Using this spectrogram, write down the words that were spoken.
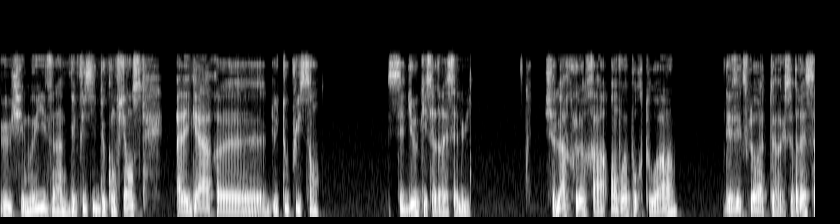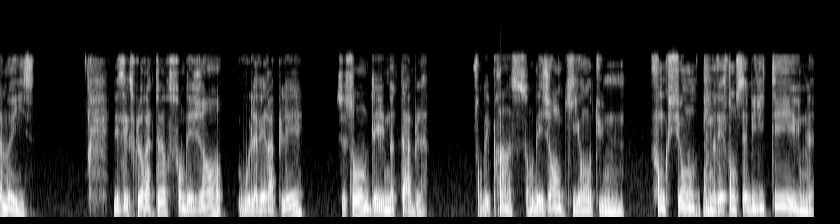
eu chez Moïse un déficit de confiance à l'égard euh, du Tout-Puissant. C'est Dieu qui s'adresse à lui. Chez l'Archlecha envoie pour toi des explorateurs. Il s'adresse à Moïse. Les explorateurs sont des gens, vous l'avez rappelé, ce sont des notables, ce sont des princes, ce sont des gens qui ont une, fonction, une responsabilité, une,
